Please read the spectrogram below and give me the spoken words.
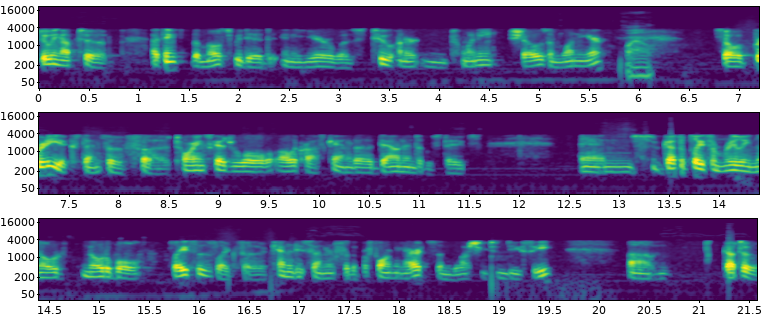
doing up to I think the most we did in a year was 220 shows in one year. Wow. So a pretty extensive uh, touring schedule all across Canada, down into the states, and got to play some really not- notable places like the Kennedy Center for the Performing Arts in Washington D.C. Um, got to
